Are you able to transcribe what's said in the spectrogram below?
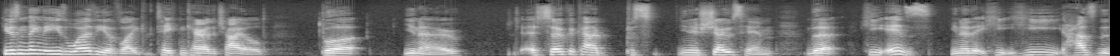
He doesn't think that he's worthy of like taking care of the child, but you know, Ahsoka kind of you know shows him that he is. You know that he he has the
